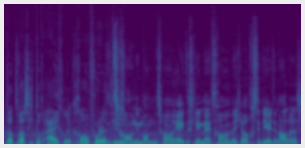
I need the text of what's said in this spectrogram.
dat was hij toch eigenlijk gewoon voordat het hij is gewoon, die man is gewoon rete slim. Heeft gewoon een beetje wel gestudeerd en alles.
